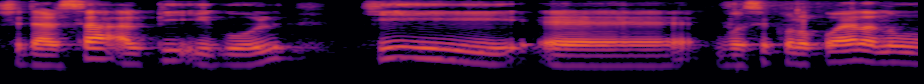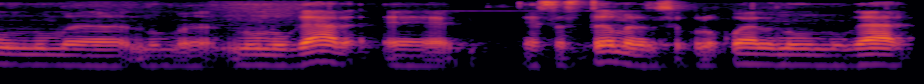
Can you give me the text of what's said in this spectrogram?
Shedarsa alpi igul, que é, você colocou ela num, numa, numa, num lugar, é, essas tâmaras, você colocou ela num lugar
